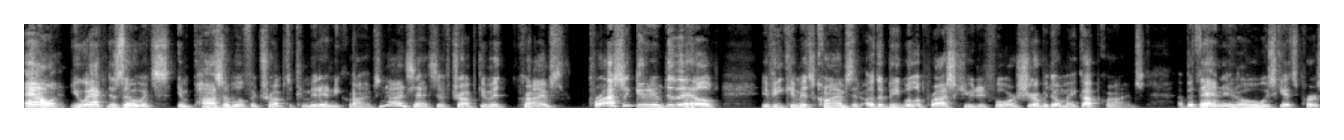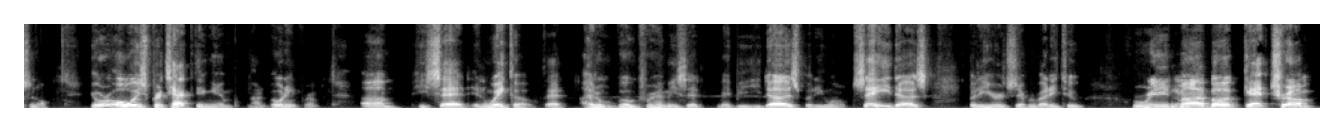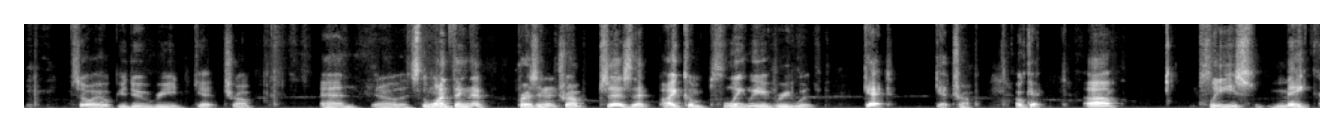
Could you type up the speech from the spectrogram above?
Alan, you act as though it's impossible for Trump to commit any crimes. Nonsense. If Trump commits crimes, prosecute him to the hilt. If he commits crimes that other people are prosecuted for, sure, but don't make up crimes. But then it always gets personal. You're always protecting him, not voting for him. Um, he said in Waco that I don't vote for him. He said maybe he does, but he won't say he does. But he urged everybody to read my book, Get Trump. So I hope you do read Get Trump. And, you know, it's the one thing that President Trump says that I completely agree with. Get, get Trump. Okay. Uh, please make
